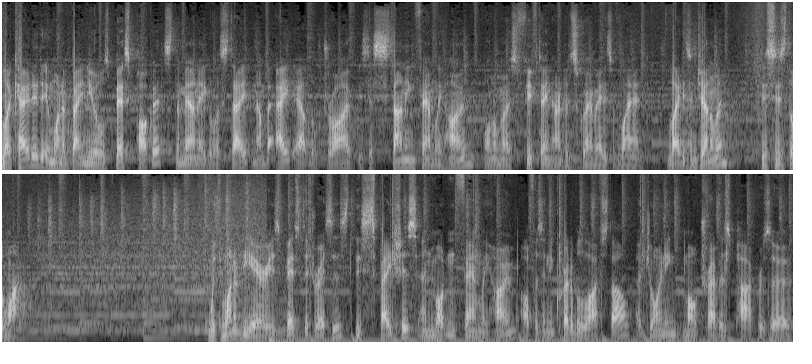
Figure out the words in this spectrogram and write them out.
Located in one of Banyule's best pockets, the Mount Eagle Estate, number 8 Outlook Drive is a stunning family home on almost 1500 square metres of land. Ladies and gentlemen, this is the one. With one of the area's best addresses, this spacious and modern family home offers an incredible lifestyle adjoining Maltravers Park Reserve.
